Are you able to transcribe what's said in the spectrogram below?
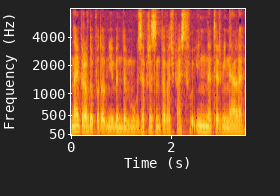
najprawdopodobniej będę mógł zaprezentować Państwu inne terminale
